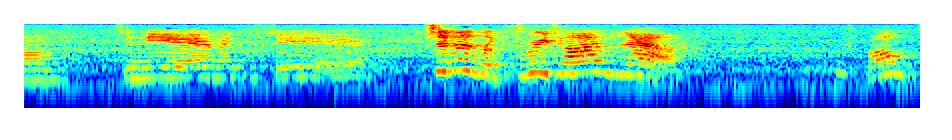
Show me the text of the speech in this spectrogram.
um, it's in the air, make it stay there. Said it like three times now. What's wrong with me?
